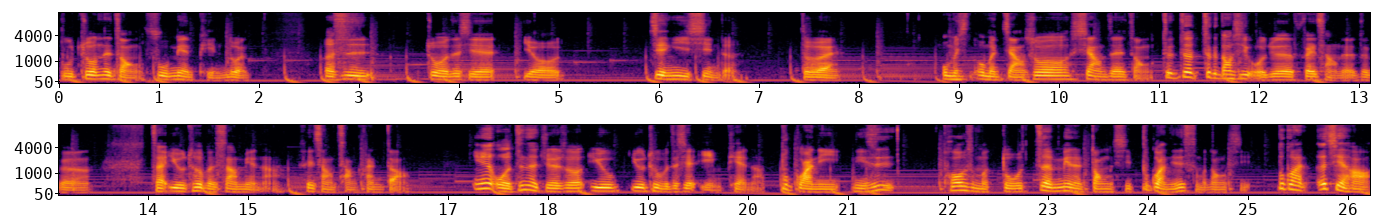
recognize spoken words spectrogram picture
不做那种负面评论，而是做这些有建议性的，对不对？我们我们讲说像这种，这这这个东西，我觉得非常的这个在 YouTube 上面啊，非常常看到。因为我真的觉得说 You YouTube 这些影片啊，不管你你是 po 什么多正面的东西，不管你是什么东西，不管而且哈。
